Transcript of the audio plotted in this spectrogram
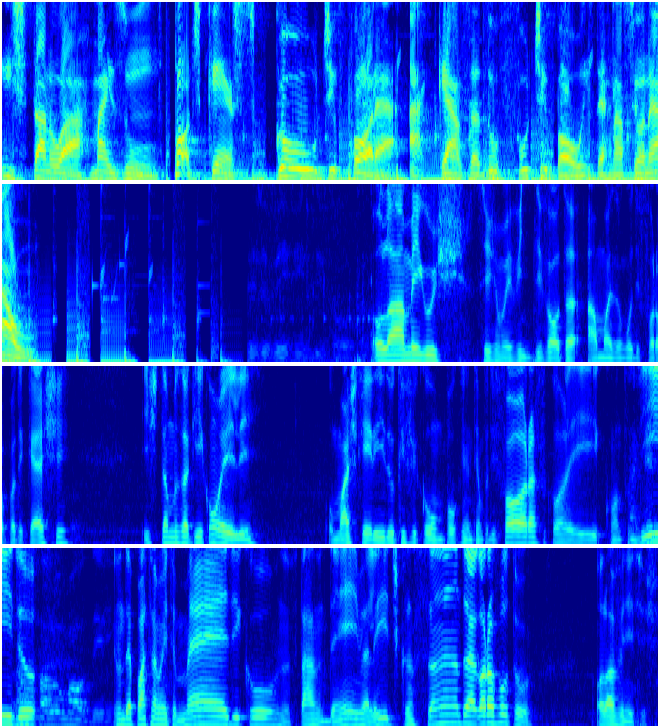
Está no ar mais um podcast Gol de Fora, a casa do futebol internacional. Olá, amigos, sejam bem-vindos de volta a mais um Gol de Fora podcast. Estamos aqui com ele, o mais querido que ficou um pouquinho de tempo de fora, ficou ali contundido, falou mal dele. em um departamento médico, estava no DM ali descansando e agora voltou. Olá, Vinícius.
